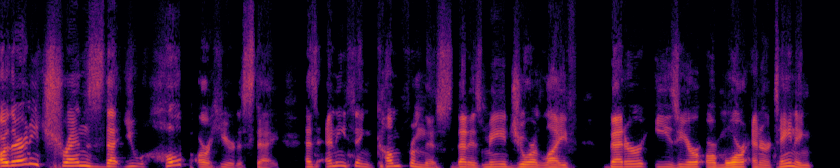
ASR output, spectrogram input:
are there any trends that you hope are here to stay? Has anything come from this that has made your life better, easier, or more entertaining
